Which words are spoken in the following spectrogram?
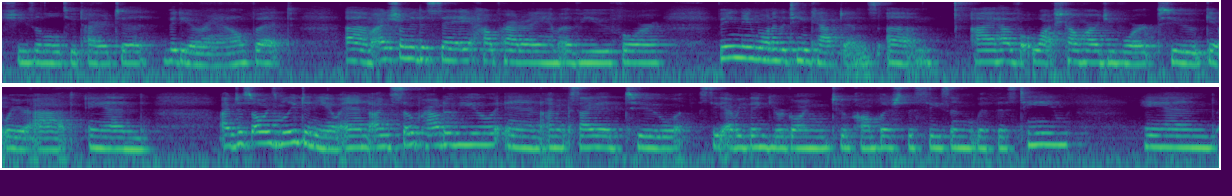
She's a little too tired to video right now, but um, I just wanted to say how proud I am of you for being named one of the team captains. Um, I have watched how hard you've worked to get where you're at, and I've just always believed in you, and I'm so proud of you, and I'm excited to see everything you're going to accomplish this season with this team. And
